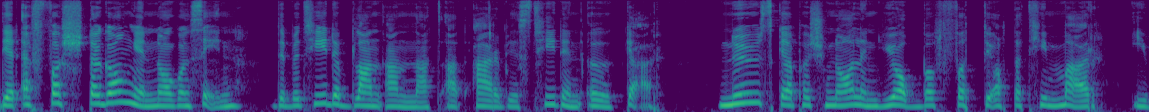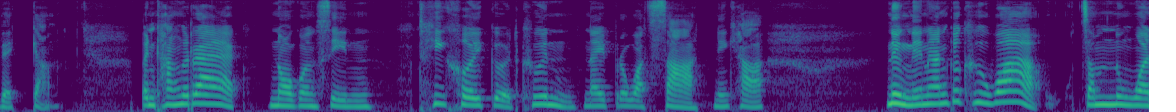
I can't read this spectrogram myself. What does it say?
Det är första gången någonsin Det betyder bland annat att arbetstiden ökar. Nu ska personalen jobba 48 timmar i veckan. เป็นครั้งแรกนอกอนซินที่เคยเกิดขึ้นในประวัติศาสตร์นะคะหนึ่งในนั้นก็คือว่าจำนวน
